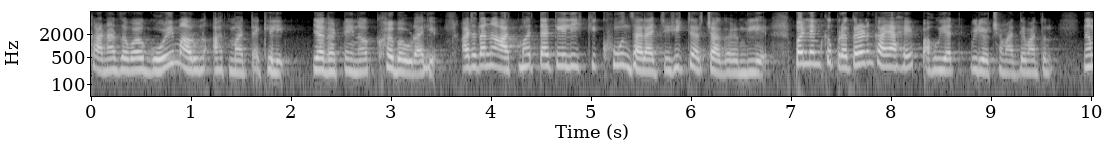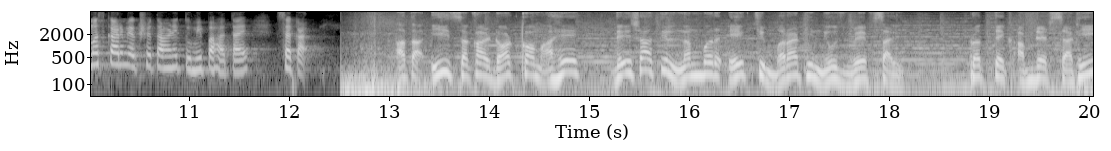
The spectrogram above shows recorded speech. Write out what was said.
कानाजवळ गोळी मारून आत्महत्या केली. या घटनेनं खळबळ उडाली आता त्यानं आत्महत्या केली की खून झाल्याची ही चर्चा गरंगली आहे. पण नेमकं प्रकरण काय आहे पाहूयात व्हिडिओच्या माध्यमातून. नमस्कार मी अक्षता आणि तुम्ही पाहताय सकाळ. आता ई सकाळ डॉट कॉम आहे देशातील नंबर एक ची मराठी न्यूज वेबसाईट. प्रत्येक अपडेटसाठी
